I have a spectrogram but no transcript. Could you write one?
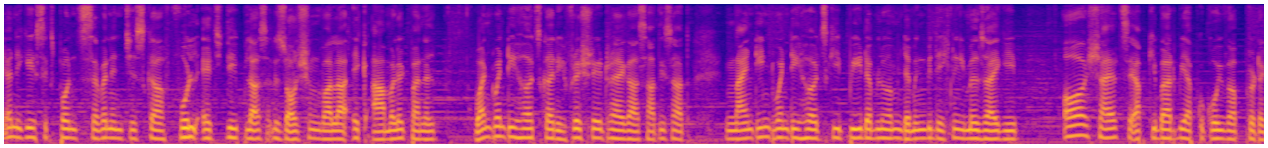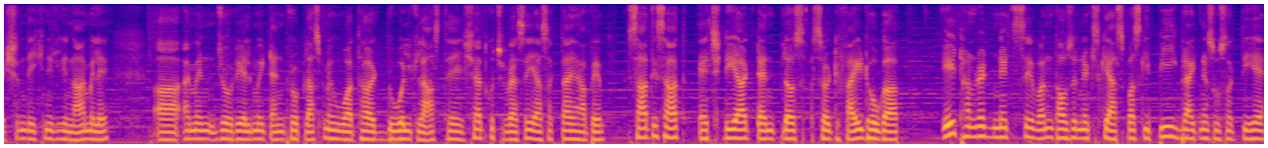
यानी कि 6.7 इंचेस का full H D plus resolution वाला एक एमोलेड पैनल 120 ट्वेंटी हर्ट्स का रिफ्रेश रेट रहेगा साथ ही साथ 1920 हर्ट्स की पी डब्ल्यू एम डेमिंग भी देखने के लिए मिल जाएगी और शायद से आपकी बार भी आपको कोई प्रोटेक्शन देखने के लिए ना मिले। आई मीन I mean, जो रियल मी टेन प्रो प्लस में हुआ था डुअल क्लास थे शायद कुछ वैसे ही आ सकता है यहाँ पे। साथ ही साथ H D R ten plus certified होगा 800 नेट्स से 1000 नेट्स के आसपास की पीक ब्राइटनेस हो सकती है।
